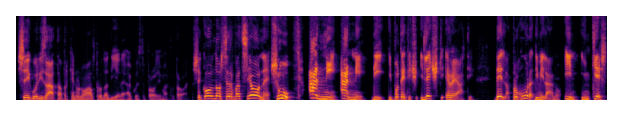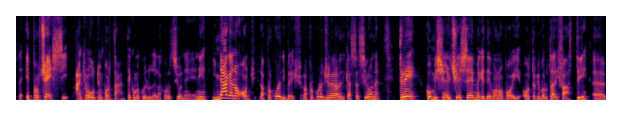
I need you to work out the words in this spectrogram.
Seguo risata perché non ho altro da dire a queste parole di Marco Travaglio. Seconda osservazione su anni, anni di ipotetici illeciti e reati della Procura di Milano in inchieste e processi anche molto importanti come quello della corruzione Eni, indagano oggi la Procura di Brescia, la Procura Generale di Cassazione, tre commissioni del CSM che devono poi, oltre che valutare i fatti, eh,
